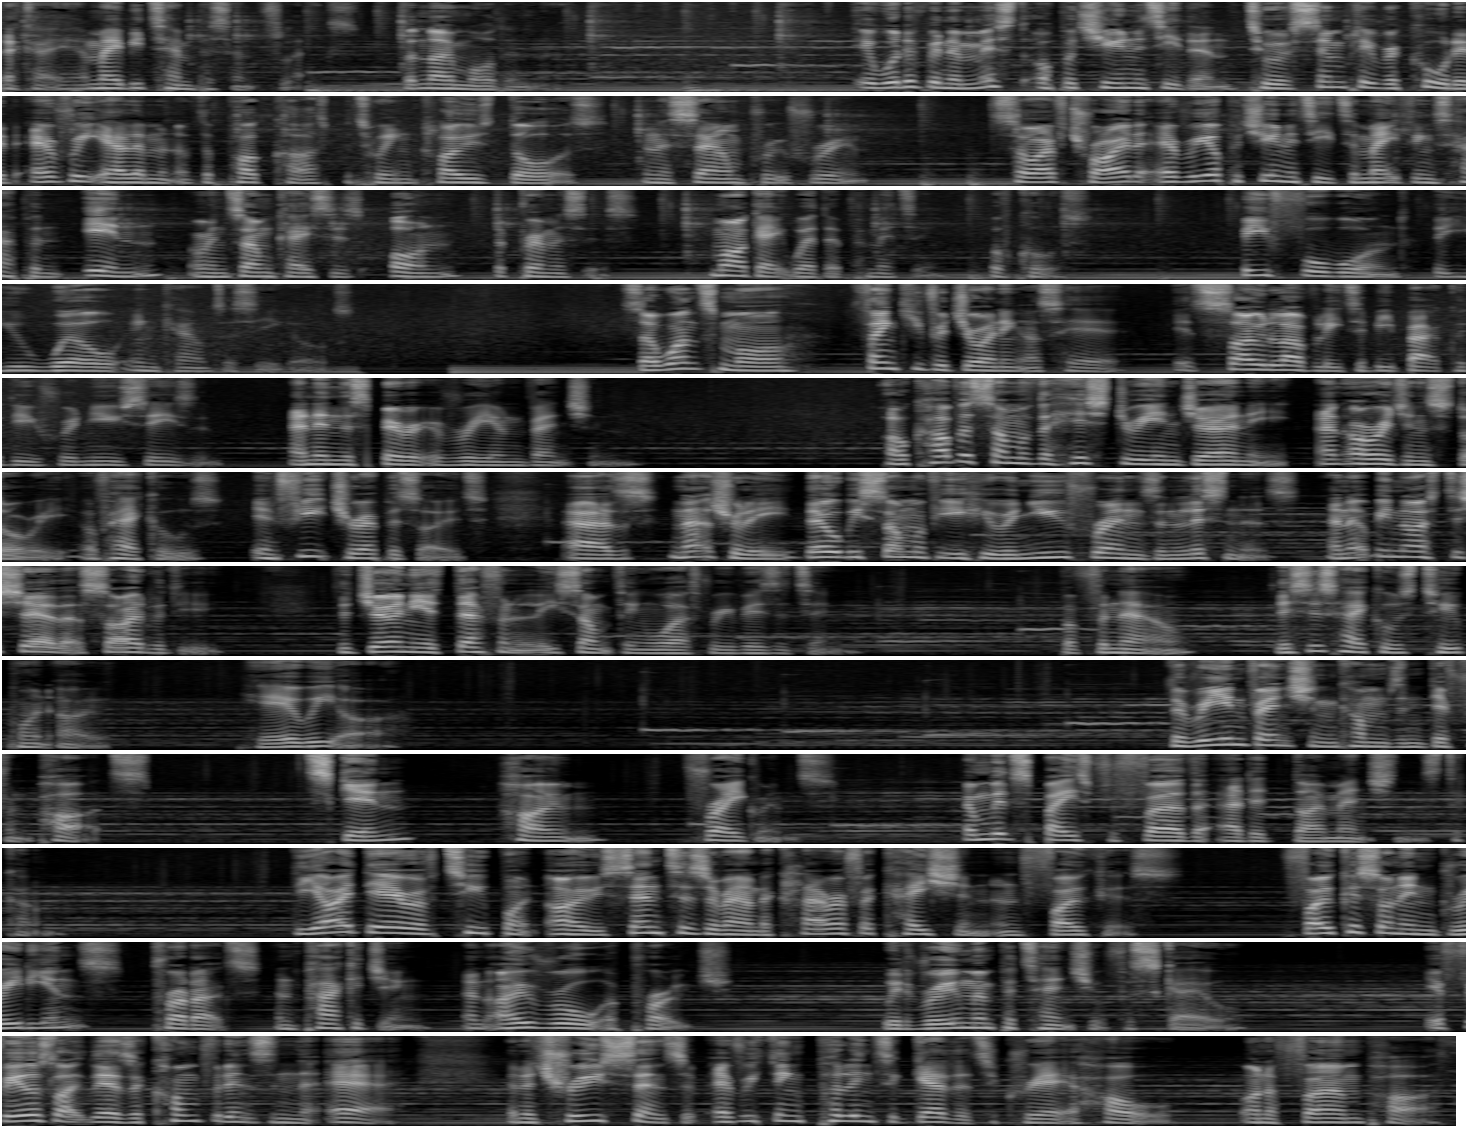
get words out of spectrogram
Okay, and maybe 10% flex, but no more than that. It would have been a missed opportunity then to have simply recorded every element of the podcast between closed doors in a soundproof room so I've tried every opportunity to make things happen in, or in some cases on, the premises. Margate weather permitting, of course. Be forewarned that you will encounter seagulls. So, once more, thank you for joining us here. It's so lovely to be back with you for a new season, and in the spirit of reinvention. I'll cover some of the history and journey and origin story of Haeckels in future episodes, as naturally there will be some of you who are new friends and listeners, and it'll be nice to share that side with you. The journey is definitely something worth revisiting. But for now, this is Haeckels 2.0. Here we are. The reinvention comes in different parts skin, home, fragrance and with space for further added dimensions to come. The idea of 2.0 centers around a clarification and focus. Focus on ingredients, products, and packaging, an overall approach, with room and potential for scale. It feels like there's a confidence in the air and a true sense of everything pulling together to create a whole on a firm path.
